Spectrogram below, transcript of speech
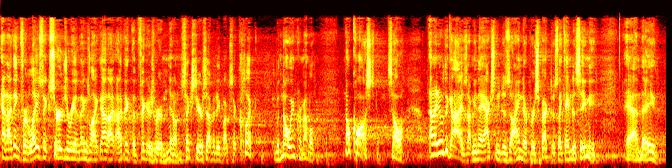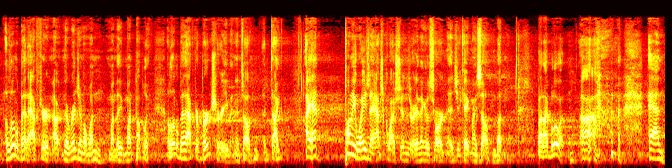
and I think for LASIK surgery and things like that, I, I, think the figures were, you know, 60 or 70 bucks a click with no incremental, no cost. So, and I knew the guys. I mean, they actually designed their prospectus. They came to see me, and they a little bit after uh, the original one when they went public, a little bit after Berkshire even. And so I, I had plenty of ways to ask questions or anything of the sort and educate myself, but but I blew it. Uh, and.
